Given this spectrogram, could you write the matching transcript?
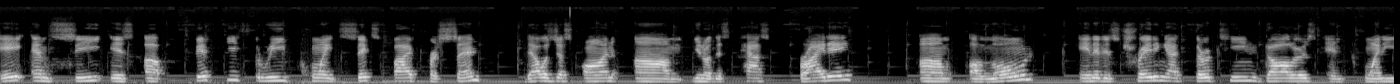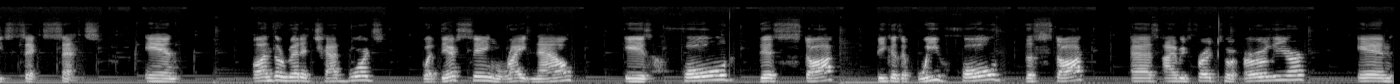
AMC is up 53.65%. That was just on, um, you know, this past Friday um, alone. And it is trading at $13.26. And on the Reddit chat boards, what they're saying right now is hold this stock because if we hold the stock, as I referred to earlier, and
